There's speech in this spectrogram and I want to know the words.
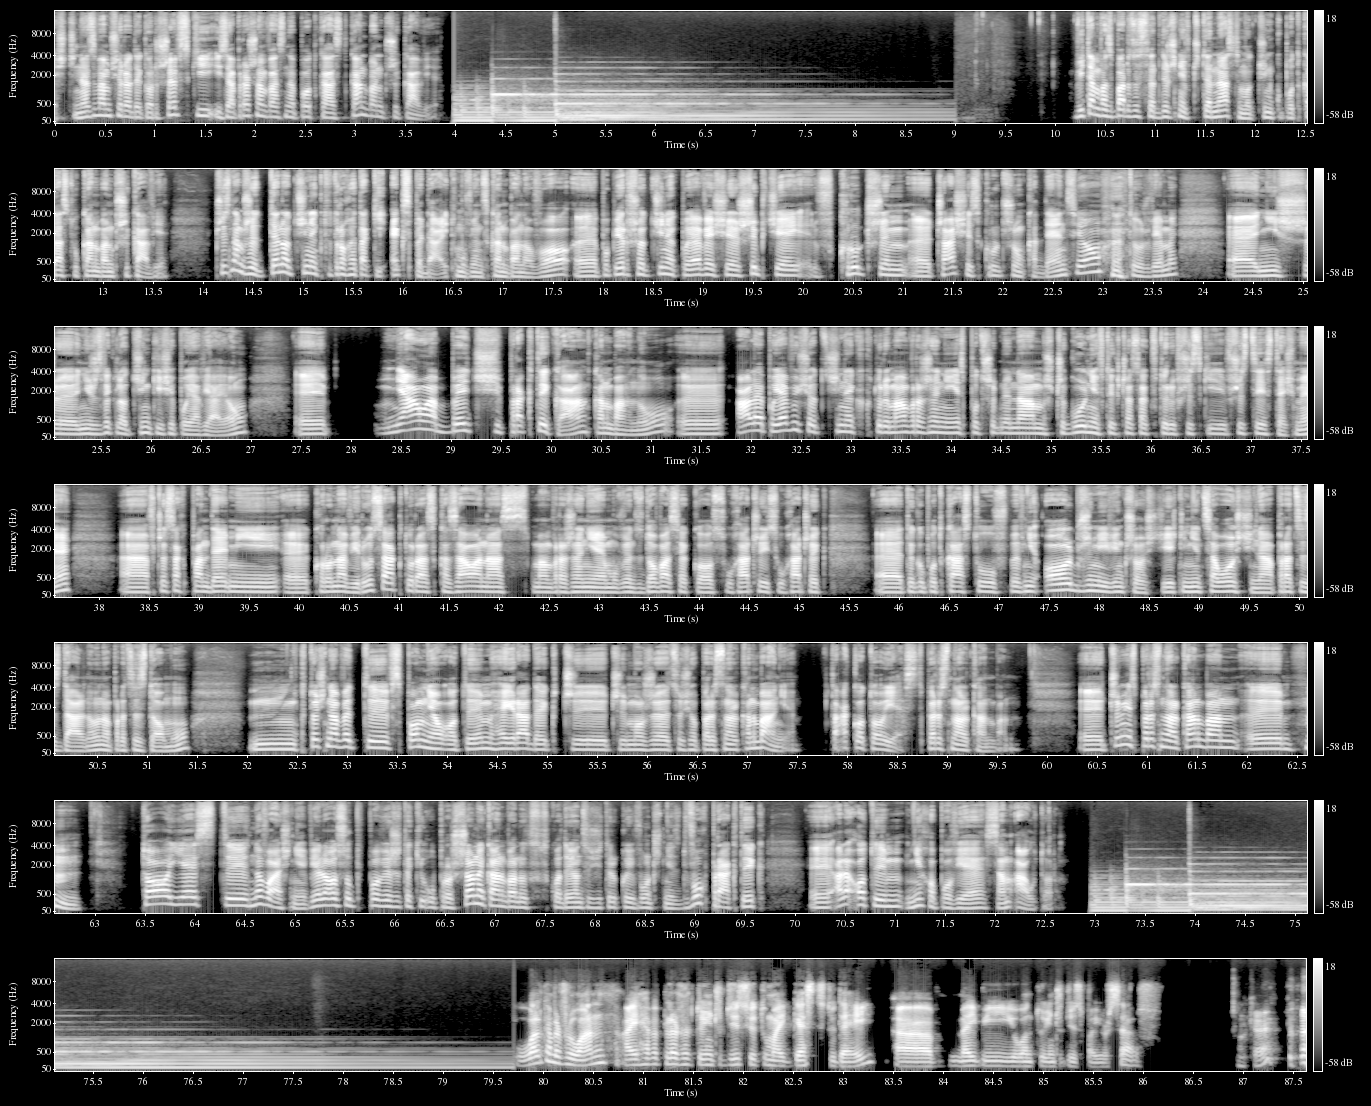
Cześć, nazywam się Radek Orszewski i zapraszam Was na podcast Kanban przy kawie. Witam Was bardzo serdecznie w 14 odcinku podcastu Kanban przy kawie. Przyznam, że ten odcinek to trochę taki expedite, mówiąc kanbanowo. E, po pierwsze, odcinek pojawia się szybciej, w krótszym e, czasie, z krótszą kadencją, to już wiemy, e, niż, niż zwykle odcinki się pojawiają miała być praktyka kanbanu, y, ale pojawił się odcinek, który mam wrażenie jest potrzebny nam szczególnie w tych czasach, w których wszyscy, wszyscy jesteśmy. W czasach pandemii e, koronawirusa, która skazała nas, mam wrażenie, mówiąc do Was jako słuchaczy i słuchaczek e, tego podcastu, w pewnie olbrzymiej większości, jeśli nie całości, na pracę zdalną, na pracę z domu. Mm, ktoś nawet y, wspomniał o tym, hej Radek, czy, czy może coś o personal kanbanie. Tak oto jest. Personal Kanban. E, czym jest Personal Kanban? E, hmm. To jest, e, no właśnie, wiele osób powie, że taki uproszczony kanban składający się tylko i wyłącznie z dwóch praktyk, ale o tym niech opowie sam autor. Welcome everyone. I have a pleasure to introduce you to my guest today. Uh, maybe you want to introduce by yourself. Okay.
